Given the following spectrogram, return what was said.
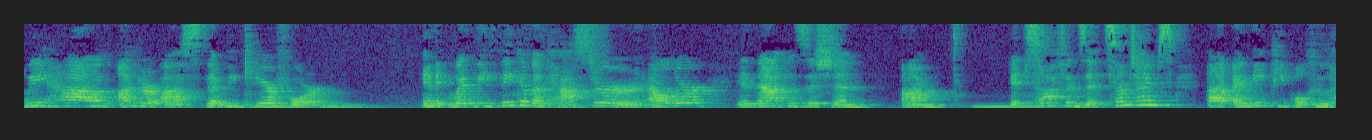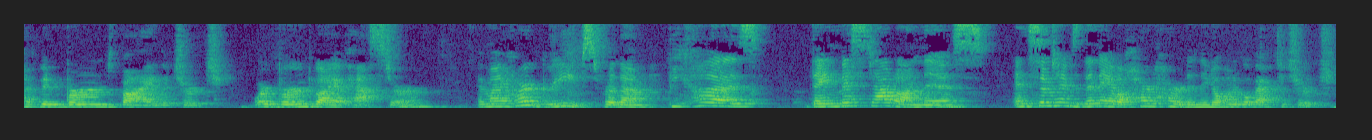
we have under us that we care mm-hmm. for. And when we think of a pastor or an elder in that position, um, it softens it. Sometimes uh, I meet people who have been burned by the church or burned by a pastor, and my heart grieves for them because they missed out on this. And sometimes then they have a hard heart and they don't want to go back to church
